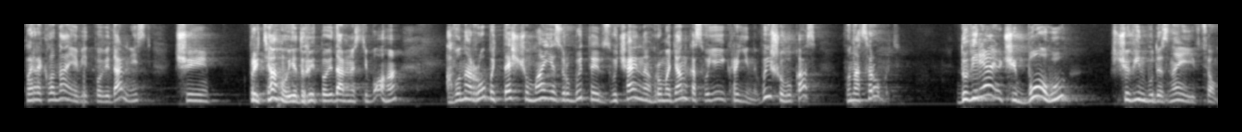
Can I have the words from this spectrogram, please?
перекладає відповідальність чи притягує до відповідальності Бога, а вона робить те, що має зробити звичайна громадянка своєї країни. Вийшов указ, вона це робить. Довіряючи Богу, що Він буде з нею і в цьому.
